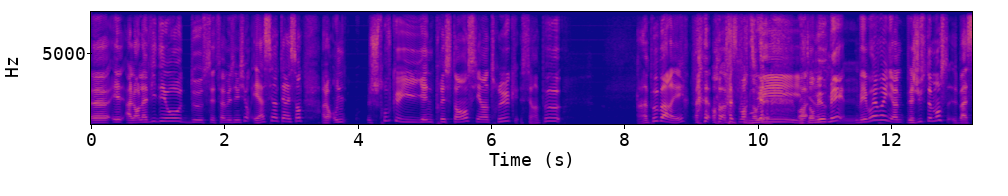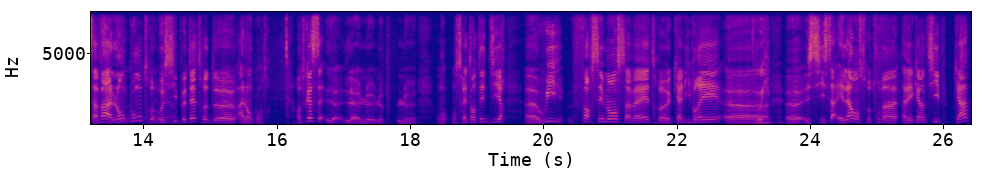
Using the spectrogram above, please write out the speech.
Et alors la vidéo de cette fameuse émission est assez intéressante. Alors on je trouve qu'il y a une prestance, il y a un truc, c'est un peu un peu barré, on va pas se mentir. Tant mieux. Oui, Ouais, tant mieux. Mais, mais ouais, ouais, il y a un- mais justement, bah, ça va à l'encontre aussi peut-être de... À l'encontre. En tout cas, c'est- le, le- le- le- on, on serait tenté de dire, euh, oui, forcément, ça va être euh, calibré, euh, Oui. euh, si, ça. Et là, on se retrouve un- avec un type cap.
